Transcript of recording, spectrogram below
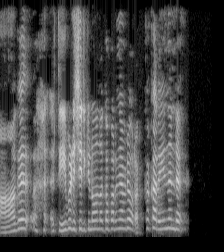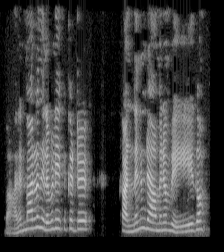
ആകെ തീ പിടിച്ചിരിക്കണമെന്നൊക്കെ പറഞ്ഞ് അവർ ഉറക്കെ കരയുന്നുണ്ട്. ബാലന്മാരുടെ നിലവിളിയൊക്കെ കേട്ട് കണ്ണനും രാമനും വേഗം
